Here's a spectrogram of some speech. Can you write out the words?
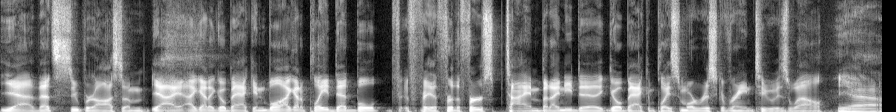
Yeah, that's super awesome. Yeah, I, I got to go back and well, I got to play Deadbolt f- for, for the first time, but I need to go back and play some more Risk of Rain too as well. Yeah.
